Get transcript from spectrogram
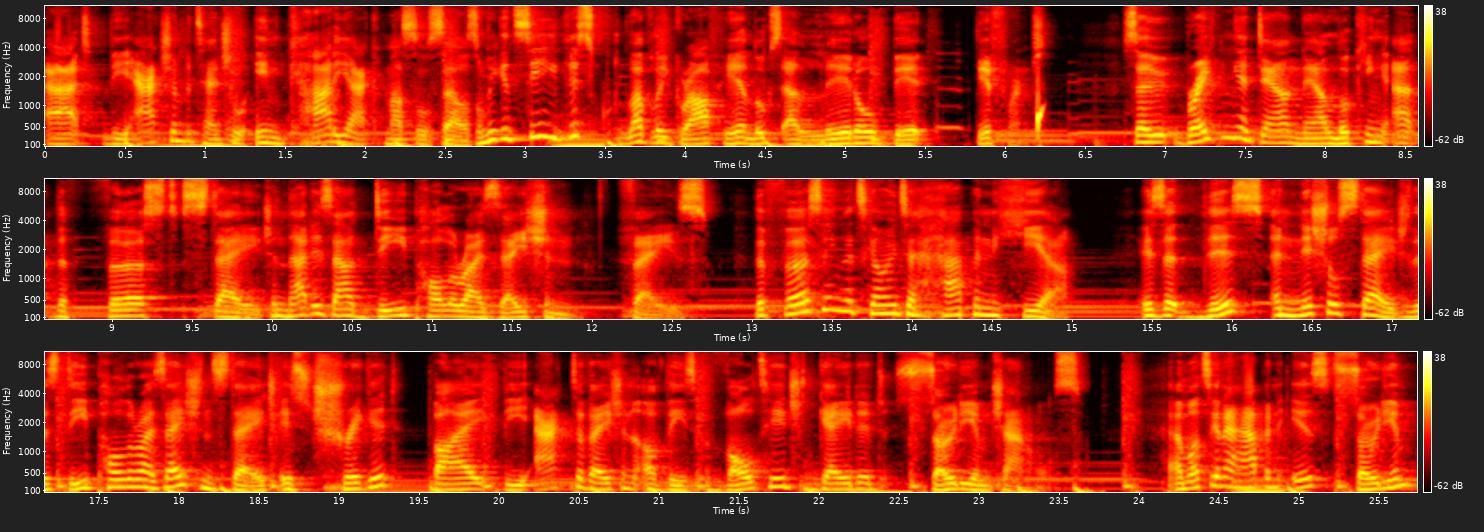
at the action potential in cardiac muscle cells. And we can see this lovely graph here looks a little bit different. So, breaking it down now, looking at the first stage, and that is our depolarization phase. The first thing that's going to happen here is that this initial stage, this depolarization stage, is triggered by the activation of these voltage gated sodium channels. And what's going to happen is sodium,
